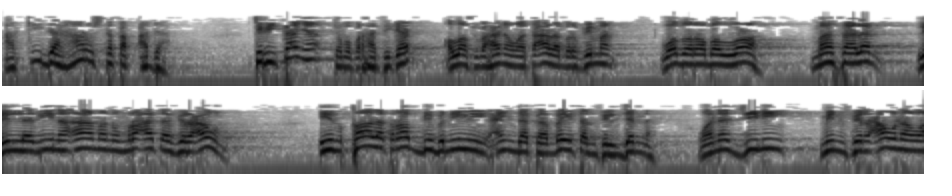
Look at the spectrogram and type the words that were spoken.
akidah harus tetap ada. Ceritanya, coba perhatikan, Allah Subhanahu wa taala berfirman, "Wa daraballahu lilladzina amanu imra'ata fir'aun id qalat rabbi ibnili 'indaka baitan fil jannah wa najjini min fir'auna wa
